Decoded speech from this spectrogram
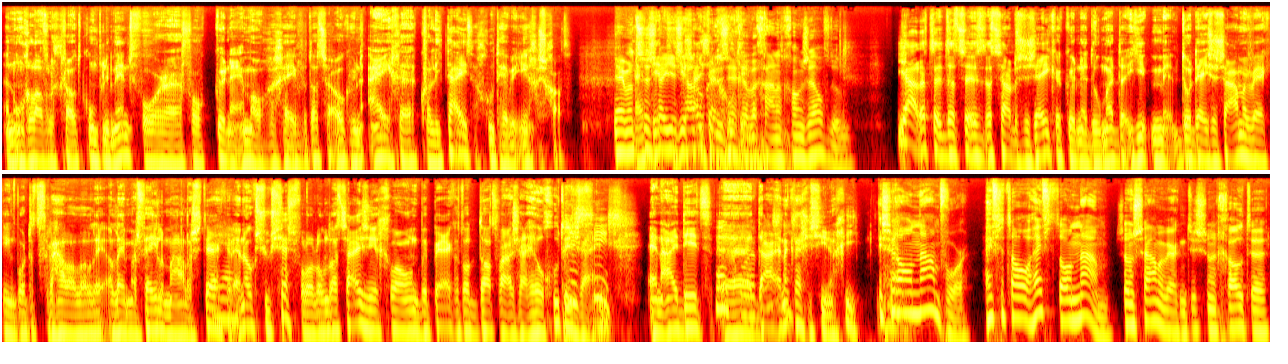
een ongelooflijk groot compliment voor, uh, voor kunnen en mogen geven. Dat ze ook hun eigen kwaliteiten goed hebben ingeschat. Nee, want ze, dit, je zou kunnen zeggen, we gaan het gewoon zelf doen. Ja, dat, dat, dat zouden ze zeker kunnen doen. Maar hier, door deze samenwerking wordt het verhaal alleen, maar vele malen sterker. Ja. En ook succesvoller, omdat zij zich gewoon beperken tot dat waar zij heel goed in zijn. En hij dit uh, daar, en dan krijg je synergie. Is er al een naam voor? Heeft het al, heeft het al een naam? Zo'n samenwerking tussen een grote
